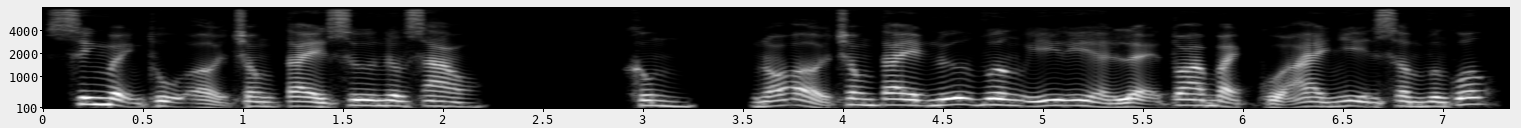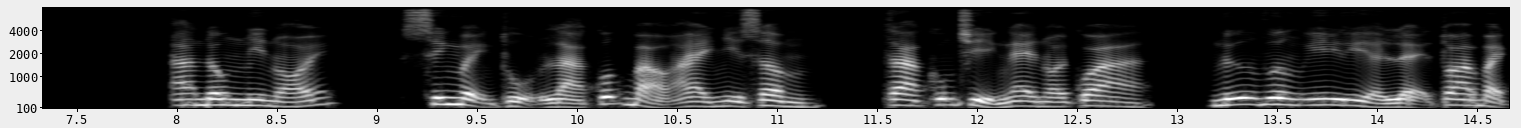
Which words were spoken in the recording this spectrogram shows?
Sinh mệnh thụ ở trong tay sư nương sao? Không, nó ở trong tay nữ vương ý y lệ toa bạch của ai nhị sâm vương quốc. An Đông Ni nói, sinh mệnh thụ là quốc bảo ai nhị sâm, ta cũng chỉ nghe nói qua, nữ vương y hề lệ toa bạch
